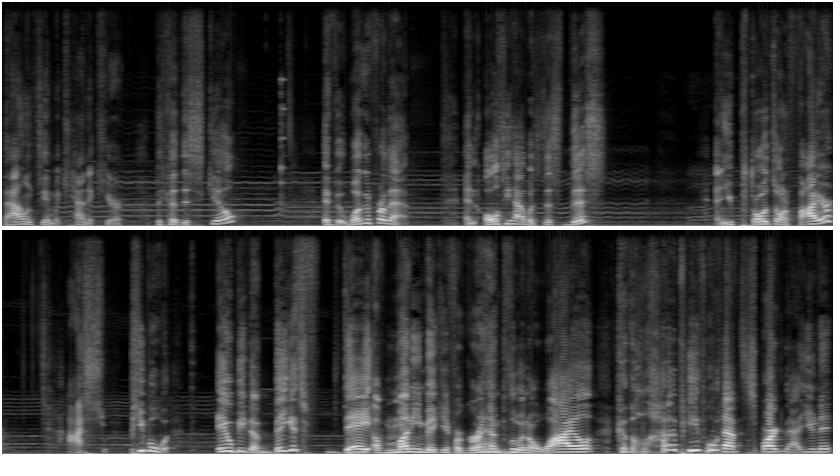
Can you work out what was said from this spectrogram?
balancing mechanic here. Because the skill, if it wasn't for that, and all she had was this, this, and you throw it on fire, I people it would be the biggest day of money making for Granblue in a while because a lot of people would have to spark that unit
